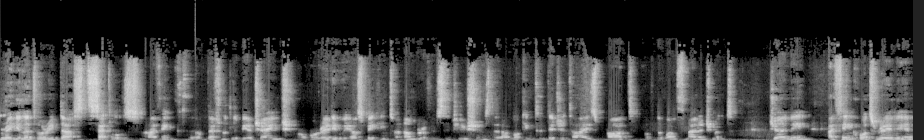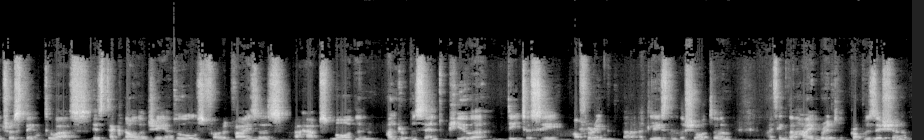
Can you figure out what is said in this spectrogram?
regulatory dust settles, I think there'll definitely be a change. Already, we are speaking to a number of institutions that are looking to digitize part of the wealth management journey. I think what's really interesting to us is technology and tools for advisors, perhaps more than 100% pure D2C offering, uh, at least in the short term. I think the hybrid proposition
